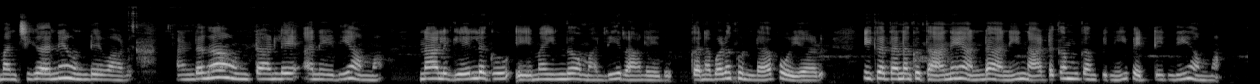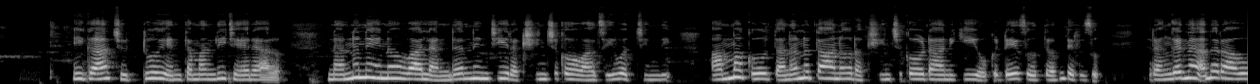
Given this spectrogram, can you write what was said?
మంచిగానే ఉండేవాడు. అండగా ఉంటాడులే అనేది అమ్మ. నాలుగేళ్ళకు ఏమైందో మళ్ళీ రాలేదు. కనబడకుండా పోయాడు. ఇక తనకు తానే అండ అని నాటకం కంపెనీ పెట్టింది అమ్మ. ఇక చుట్టూ ఎంతమంది చేరారు నన్ను నేను వాళ్ళందరి నుంచి రక్షించుకోవాల్సి వచ్చింది అమ్మకు తనను తాను రక్షించుకోవడానికి ఒకటే సూత్రం తెలుసు రంగనాథరావు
